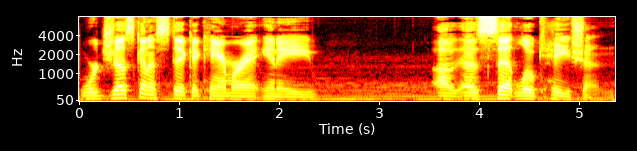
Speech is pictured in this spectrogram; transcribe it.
we're just going to stick a camera in a, a, a set location,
